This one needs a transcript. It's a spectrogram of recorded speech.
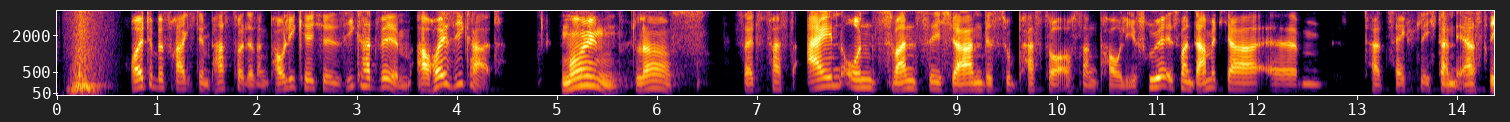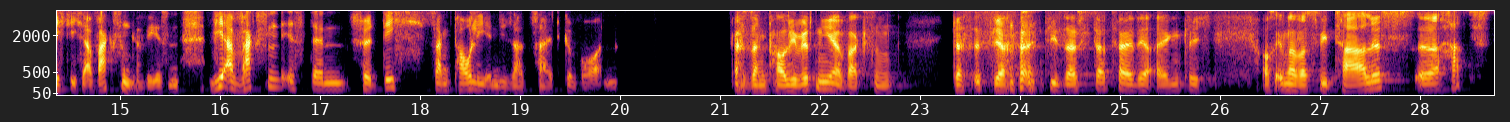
Heute befrage ich den Pastor der St. Pauli-Kirche, Sieghard Wilm. Ahoi, Sieghard. Moin, Lars. Seit fast 21 Jahren bist du Pastor auf St. Pauli. Früher ist man damit ja ähm, tatsächlich dann erst richtig erwachsen gewesen. Wie erwachsen ist denn für dich St. Pauli in dieser Zeit geworden? St. Pauli wird nie erwachsen. Das ist ja dieser Stadtteil, der eigentlich auch immer was Vitales äh, hat,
